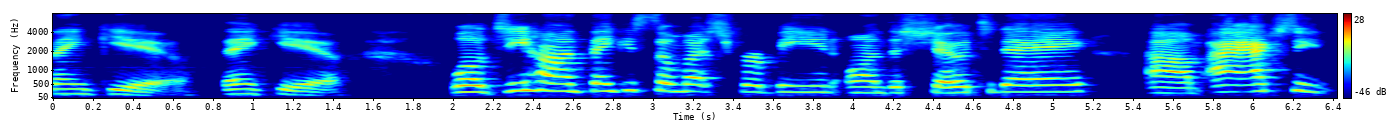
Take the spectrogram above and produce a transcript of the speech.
Thank you. Thank you. Well, Jihan, thank you so much for being on the show today. Um, I actually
